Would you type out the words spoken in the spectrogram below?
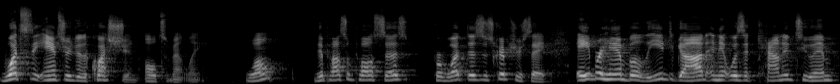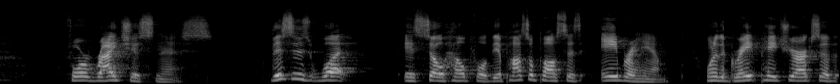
what's the answer to the question ultimately? Well, the Apostle Paul says, For what does the scripture say? Abraham believed God and it was accounted to him for righteousness. This is what is so helpful. The Apostle Paul says, Abraham, one of the great patriarchs of,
